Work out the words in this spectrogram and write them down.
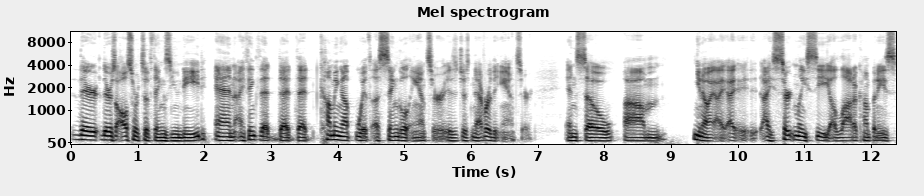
there there's all sorts of things you need and i think that that that coming up with a single answer is just never the answer and so um you know i i, I certainly see a lot of companies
